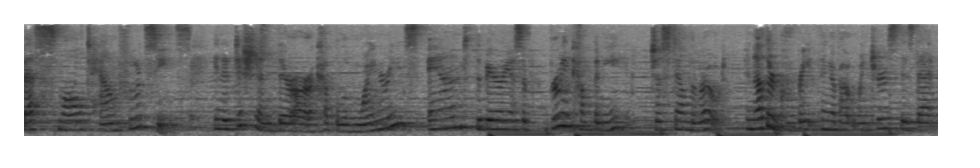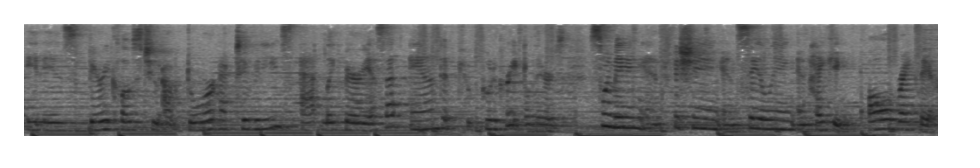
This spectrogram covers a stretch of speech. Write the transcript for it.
best small town food scenes. In addition, there are a couple of wineries and the Berryessa Brewing Company just down the road. Another great thing about Winters is that it is very close to outdoor activities at Lake Berryessa and Putah Creek. There's swimming and fishing and sailing and hiking all right there.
